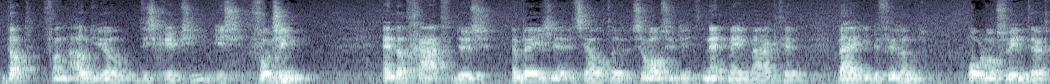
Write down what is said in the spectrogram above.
dat van audiodescriptie is voorzien. En dat gaat dus een beetje hetzelfde zoals u dit net meemaakte bij de film Oorlogswinter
